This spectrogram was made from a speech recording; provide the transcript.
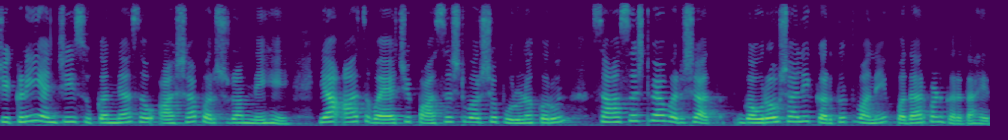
चिकणी यांची सुकन्या सौ आशा परशुराम नेहे या आज वयाची पासष्ट वर्ष पूर्ण करून सहासष्टव्या वर्षात गौरवशाली कर्तृत्वाने पदार्पण करत आहेत.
